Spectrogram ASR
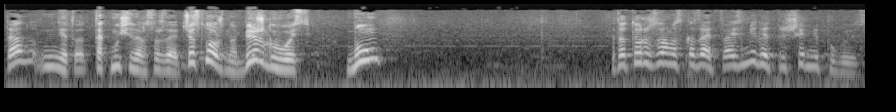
да? Ну, Нет, вот так мужчина рассуждает. Что сложного? Берешь гвоздь, бум. Это то же самое сказать. Возьми, говорит, пришей мне пуговицу.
